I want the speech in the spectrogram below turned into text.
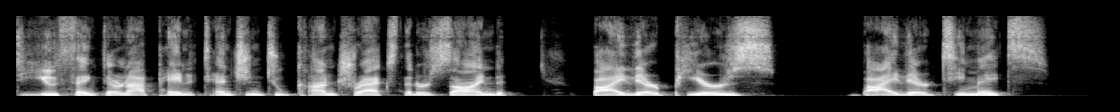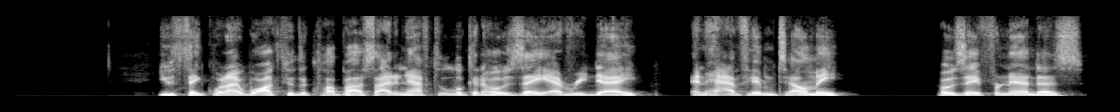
do you think they're not paying attention to contracts that are signed by their peers, by their teammates? You think when I walk through the clubhouse, I didn't have to look at Jose every day and have him tell me, Jose Fernandez,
